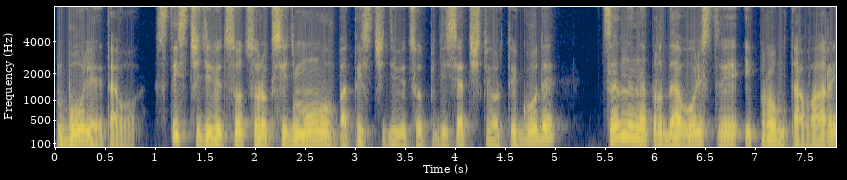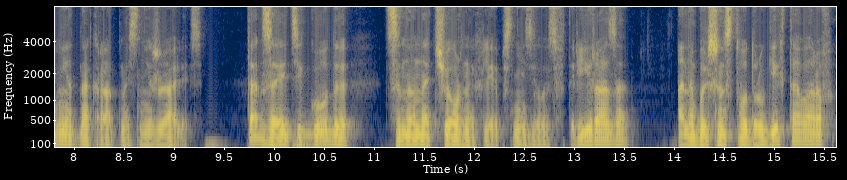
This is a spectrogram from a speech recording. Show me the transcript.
Более того, с 1947 по 1954 годы Цены на продовольствие и промтовары неоднократно снижались. Так за эти годы цена на черный хлеб снизилась в три раза, а на большинство других товаров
